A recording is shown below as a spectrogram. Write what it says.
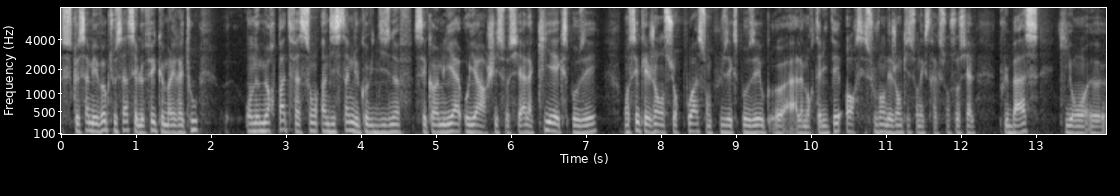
ce que ça m'évoque, tout ça, c'est le fait que malgré tout, on ne meurt pas de façon indistincte du Covid-19. C'est quand même lié aux hiérarchies sociales, à qui est exposé. On sait que les gens en surpoids sont plus exposés à la mortalité. Or, c'est souvent des gens qui sont d'extraction sociale plus basse, qui ont, euh,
